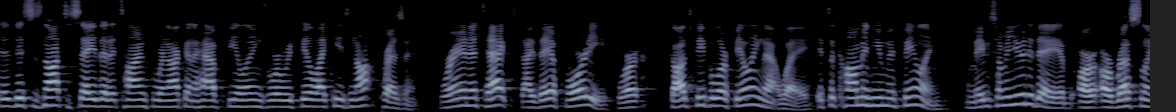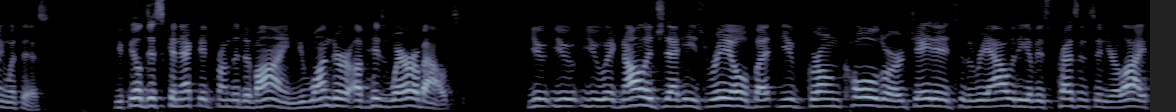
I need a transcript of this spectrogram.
it, this is not to say that at times we're not going to have feelings where we feel like He's not present. We're in a text, Isaiah 40, where God's people are feeling that way. It's a common human feeling. And maybe some of you today are, are wrestling with this. You feel disconnected from the divine. You wonder of his whereabouts. You, you, you acknowledge that he's real, but you've grown cold or jaded to the reality of his presence in your life.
